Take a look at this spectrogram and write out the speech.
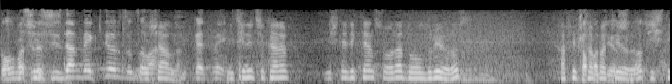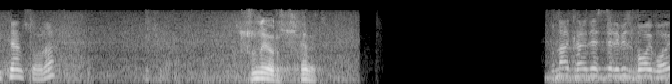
dolmasını İçi- sizden bekliyoruz o zaman. İnşallah. Fikret Bey. İçini çıkarıp işledikten sonra dolduruyoruz. Hafif kapatıyoruz. Piştikten sonra Sunuyoruz. evet. Bunlar karideslerimiz boy boy,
